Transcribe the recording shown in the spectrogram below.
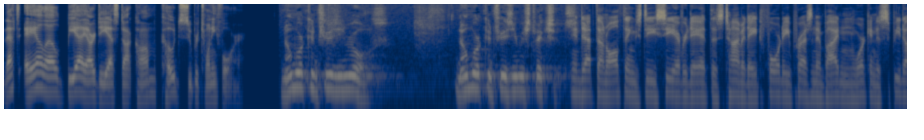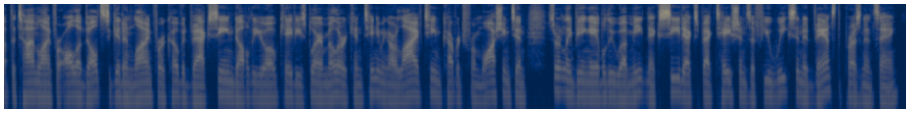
That's A L L B I R D S.com, code SUPER24. No more confusing rules. No more confusing restrictions. In depth on all things DC every day at this time at 8:40. President Biden working to speed up the timeline for all adults to get in line for a COVID vaccine. WOKV's Blair Miller continuing our live team coverage from Washington. Certainly being able to uh, meet and exceed expectations a few weeks in advance. The president saying.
